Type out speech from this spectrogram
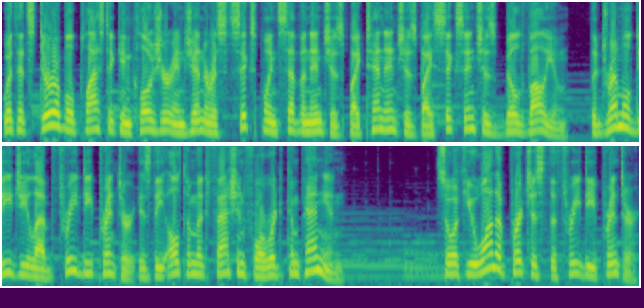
With its durable plastic enclosure and generous 6.7 inches by 10 inches by 6 inches build volume, the Dremel DigiLab 3D printer is the ultimate fashion-forward companion. So if you want to purchase the 3D printer,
